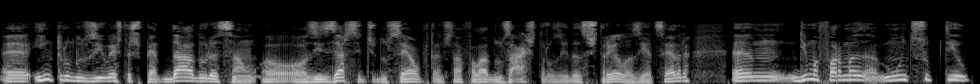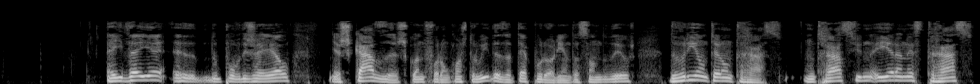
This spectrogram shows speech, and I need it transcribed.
Uh, introduziu este aspecto da adoração aos exércitos do céu, portanto está a falar dos astros e das estrelas e etc., ehm, de uma forma muito subtil. A ideia uh, do povo de Israel, as casas, quando foram construídas, até por orientação de Deus, deveriam ter um terraço. Um terraço, e era nesse terraço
